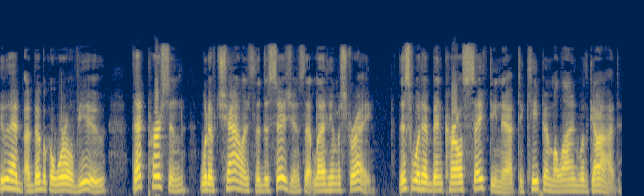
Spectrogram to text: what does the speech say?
who had a biblical worldview, that person would have challenged the decisions that led him astray. This would have been Carl's safety net to keep him aligned with God.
